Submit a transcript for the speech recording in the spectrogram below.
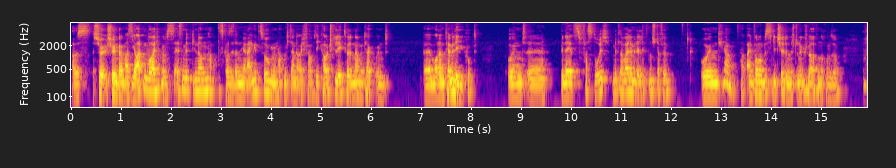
aus, schön, schön beim Asiaten war, ich habe mir was zu essen mitgenommen, habe das quasi dann mir reingezogen und habe mich dann einfach auf die Couch gelegt heute Nachmittag und äh, Modern Family geguckt. Und äh, bin da jetzt fast durch mittlerweile mit der letzten Staffel. Und ja, habe einfach noch ein bisschen gechillt und eine Stunde geschlafen noch und so.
